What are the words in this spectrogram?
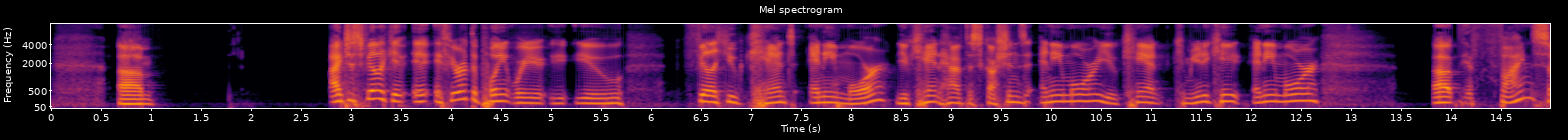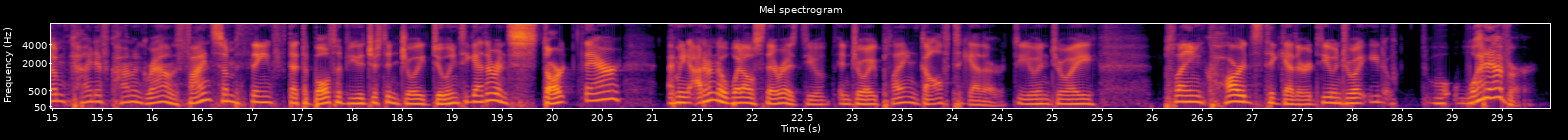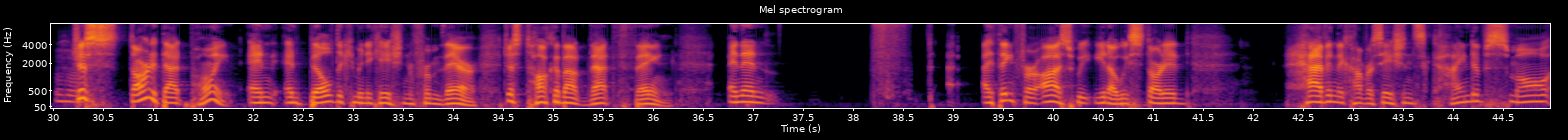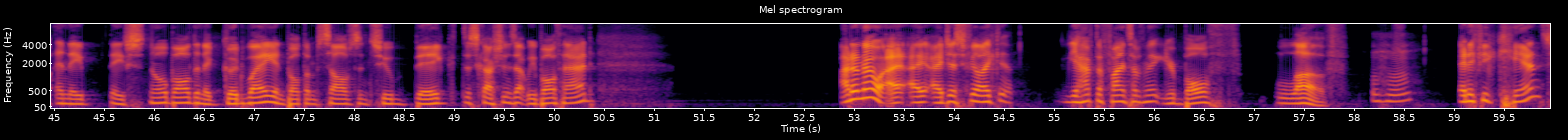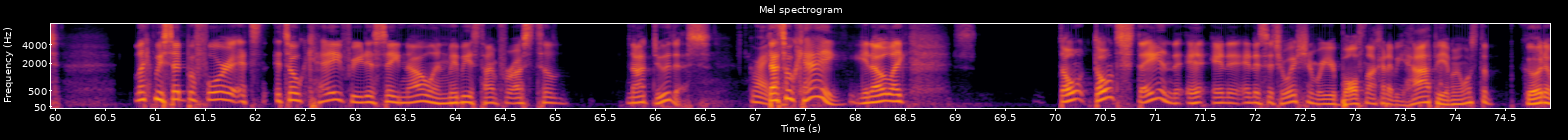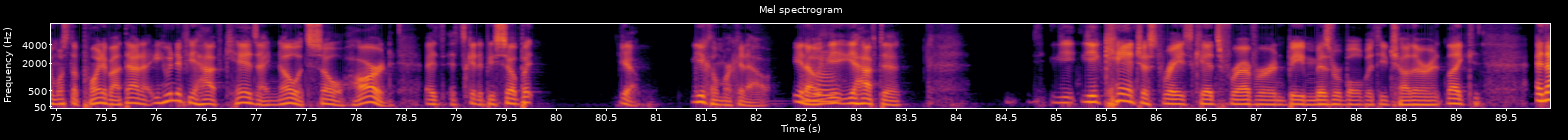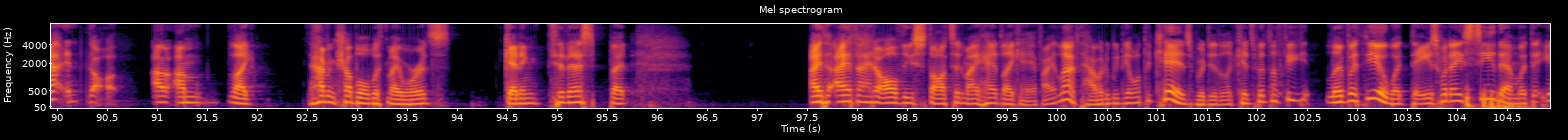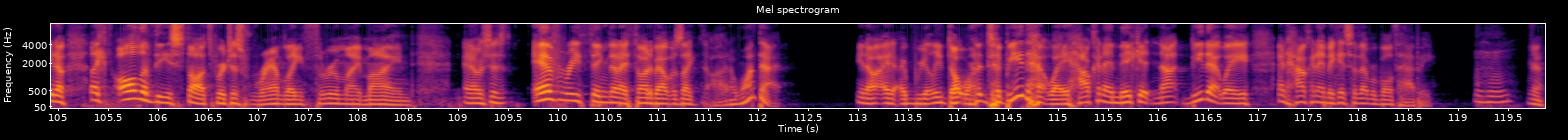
Um, I just feel like if if you're at the point where you you feel like you can't anymore, you can't have discussions anymore, you can't communicate anymore, uh, find some kind of common ground. Find something that the both of you just enjoy doing together and start there. I mean, I don't know what else there is. Do you enjoy playing golf together? Do you enjoy playing cards together? Do you enjoy you know whatever? Mhm. just start at that point and and build the communication from there. Just talk about that thing. And then f- i think for us we you know we started having the conversations kind of small and they they snowballed in a good way and built themselves into big discussions that we both had. I don't know. I i, I just feel like you have to find something that you're both love. Mhm. And if you can't, like we said before, it's it's okay for you to say no and maybe it's time for us to not do this. right. That's okay. You know, like don't don't stay in the, in in a, situation where you're both not going to be happy. I mean, what's the good and what's the point about that? Even if you have kids, I know it's so hard. It, it's going to be so, but yeah, you can work it out. You know, Mhm. you, you have to. You, you can't just raise kids forever and be miserable with each other. Like, and that and the- I, I'm like having trouble with my words getting to this, but I I've had all these thoughts in my head like, hey, if I left, how would we deal with the kids? Would the kids with the live with you? What days would I see them? With the, you know, like all of these thoughts were just rambling through my mind, and it was just everything that I thought about was like, I don't want that. You know, I, I really don't want it to be that way. How can I make it not be that way? And how can I make it so that we're both happy? Mm-hmm. Yeah.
